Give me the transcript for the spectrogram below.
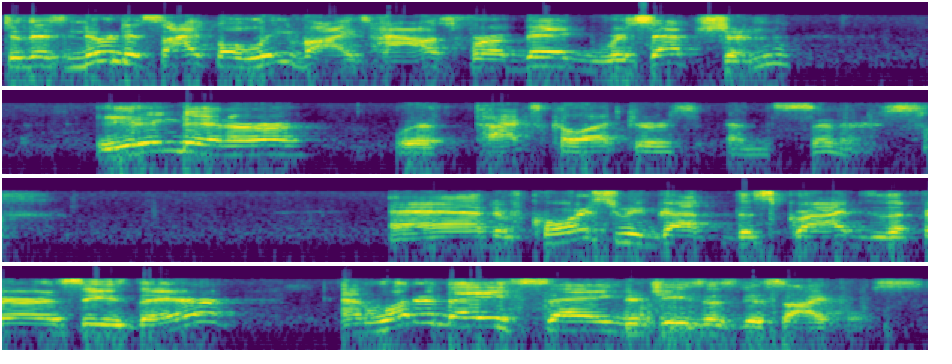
to this new disciple Levi's house for a big reception, eating dinner with tax collectors and sinners. And of course, we've got the scribes and the Pharisees there. And what are they saying to Jesus' disciples?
